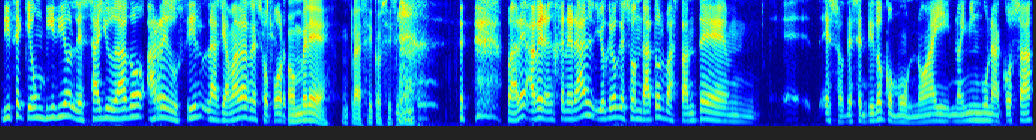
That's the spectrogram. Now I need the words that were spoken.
dice que un vídeo les ha ayudado a reducir las llamadas de soporte. Hombre, un clásico, sí, sí. vale, a ver, en general yo creo que son datos bastante, mm, eh, eso, de sentido común, no hay, no hay ninguna cosa,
